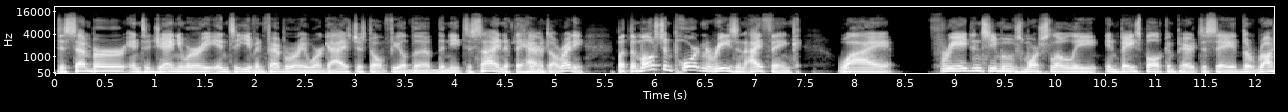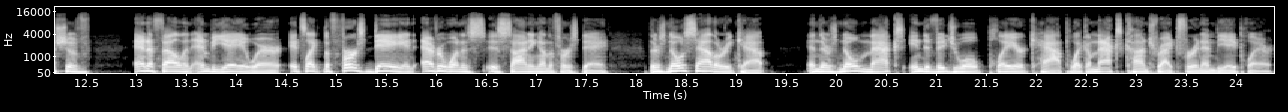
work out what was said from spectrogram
December into January into even February where guys just don't feel the the need to sign if they haven't already. But the most important reason I think why free agency moves more slowly in baseball compared to say the rush of NFL and NBA where it's like the first day and everyone is, is signing on the first day. There's no salary cap and there's no max individual player cap like a max contract for an NBA player.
